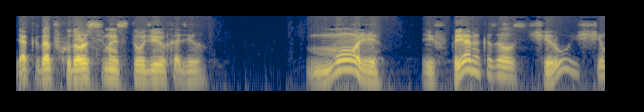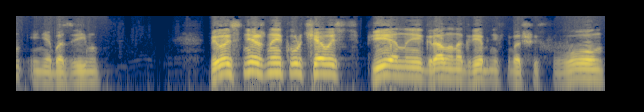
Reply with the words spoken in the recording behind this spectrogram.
Я когда-то в художественную студию ходила. Море и впрямь оказалось чарующим и необозримым. Белоснежная курчавость пены играла на гребнях небольших волн,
